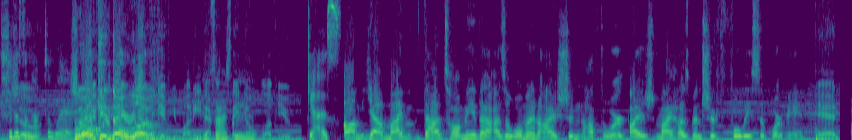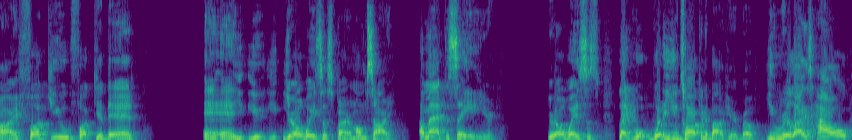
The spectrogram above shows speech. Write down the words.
She doesn't So- have to work. So- if Broken your don't parents love don't you. give you money, that Exactly. means they don't love you. yes. Um, yeah, my dad taught me that as a woman, I shouldn't have to work. I, sh- my husband should fully support me. And all right fuck you fuck your dad and, and you, you you're a waste of sperm i'm sorry i'm gonna have to say it here you're a waste of like wh- what are you talking about here bro you realize how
